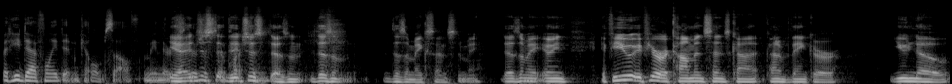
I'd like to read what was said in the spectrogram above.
but he definitely didn't kill himself. I mean, there's yeah it there's just no it just doesn't it doesn't doesn't make sense to me doesn't make i mean if you if you're a common sense kind of, kind of thinker you know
